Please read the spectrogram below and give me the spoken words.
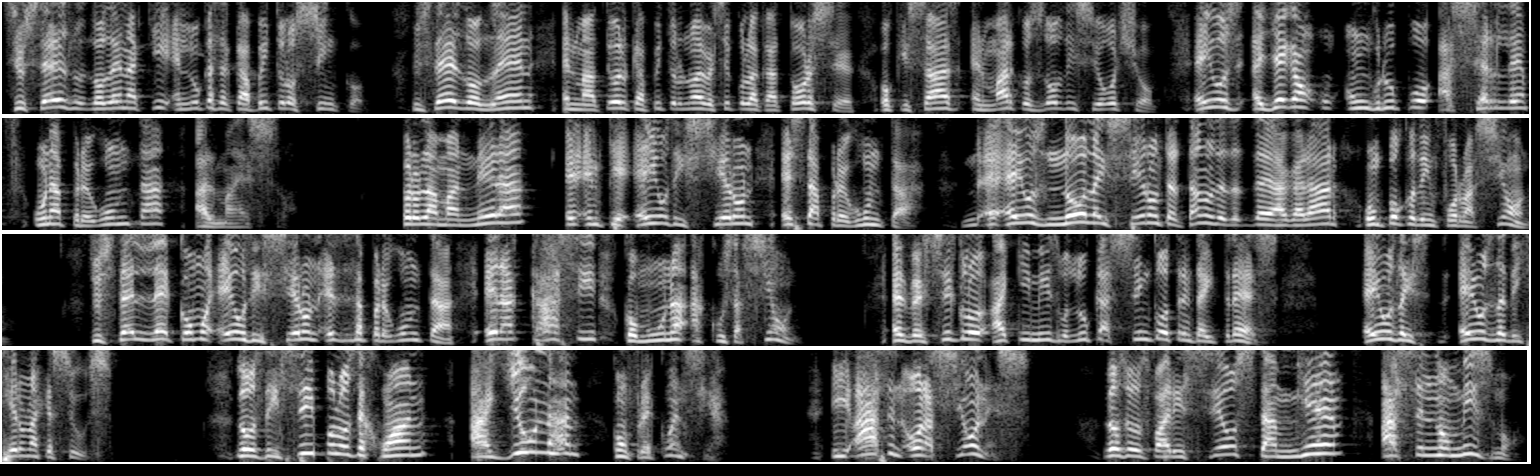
Si ustedes lo leen aquí en Lucas el capítulo 5, si ustedes lo leen en Mateo el capítulo 9, versículo 14, o quizás en Marcos 2, 18, ellos eh, llegan un, un grupo a hacerle una pregunta al maestro. Pero la manera en, que ellos hicieron esta pregunta, eh, ellos no la hicieron tratando de, de agarrar un poco de información. Si usted lee cómo ellos hicieron esa pregunta, era casi como una acusación. El versículo aquí mismo, Lucas 5:33, ellos le, ellos le dijeron a Jesús, los discípulos de Juan ayunan con frecuencia y hacen oraciones. Los, los fariseos también hacen lo mismo,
